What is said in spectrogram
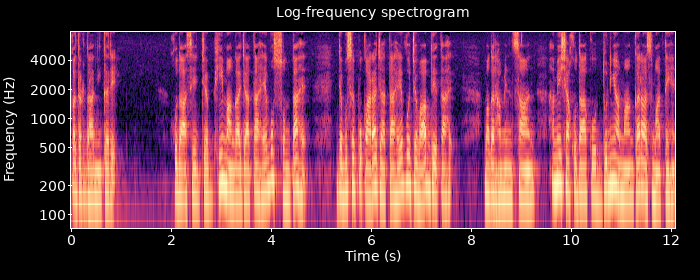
قدردانی کرے؟ خدا سے جب بھی مانگا جاتا ہے، وہ سنتا ہے۔ جب اسے پکارا جاتا ہے، وہ جواب دیتا ہے۔ مگر ہم انسان ہمیشہ خدا کو دنیا مانگ کر آزماتے ہیں۔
